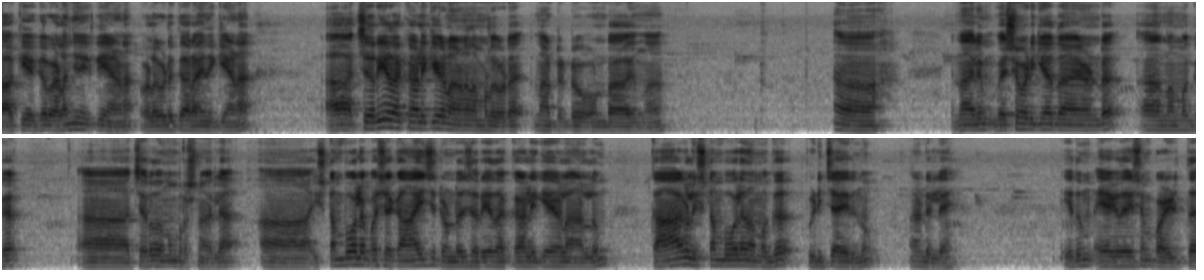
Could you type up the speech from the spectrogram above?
ബാക്കിയൊക്കെ വിളഞ്ഞു നിൽക്കുകയാണ് വിളവെടുക്കാറായി നിൽക്കുകയാണ്. ചെറിയ തക്കാളിക്കുകളാണ് നമ്മളിവിടെ നട്ടിട്ട് ഉണ്ടാകുന്നത്. എന്നാലും വിഷമടിക്കാത്തതായതുകൊണ്ട് നമുക്ക് ചെറുതൊന്നും പ്രശ്നമില്ല. ഇഷ്ടംപോലെ പക്ഷേ കായ്ച്ചിട്ടുണ്ട്. ചെറിയ തക്കാളിക്കകളാണെങ്കിലും കാകൾ ഇഷ്ടംപോലെ നമുക്ക് പിടിച്ചായിരുന്നു. കണ്ടില്ലേ? ഇതും ഏകദേശം പഴുത്ത്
